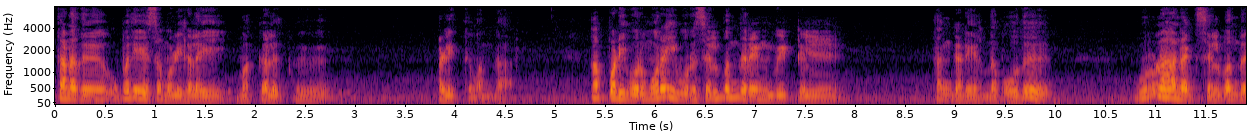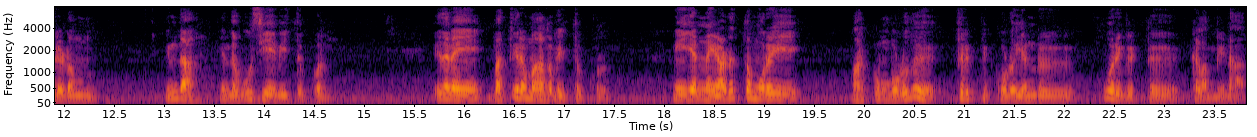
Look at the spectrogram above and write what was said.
தனது உபதேச மொழிகளை மக்களுக்கு அளித்து வந்தார். அப்படி ஒரு முறை ஒரு செல்வந்தரின் வீட்டில் தங்க நேர்ந்தபோது குருநானக் செல்வந்தரிடம் இந்தா இந்த ஊசியை வைத்துக்கொள். இதனை பத்திரமாக வைத்துக்கொள். நீ என்னை அடுத்த முறை பார்க்கும் பொழுது திருப்பிக் கொடு என்று கூறிவிட்டு கிளம்பினார்.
